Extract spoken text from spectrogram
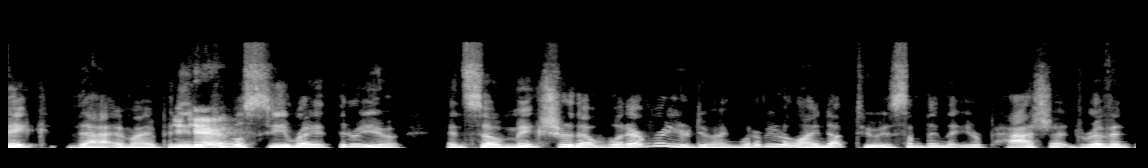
fake that, in my opinion. People see right through you. And so make sure that whatever you're doing, whatever you're lined up to, is something that you're passionate, driven,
